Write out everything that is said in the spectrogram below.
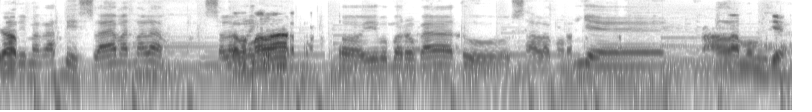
Siap. Terima kasih. Selamat malam. Selamat Assalamualaikum warahmatullahi wabarakatuh. Salam Om Jen. Malam Om Jeng.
